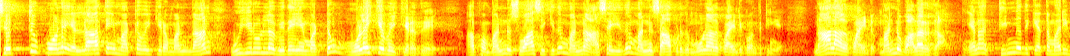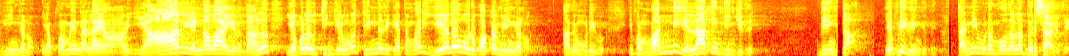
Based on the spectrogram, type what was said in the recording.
செத்து போன எல்லாத்தையும் மக்க வைக்கிற மண் தான் உயிருள்ள விதையை மட்டும் முளைக்க வைக்கிறது. அப்போ மண் சுவாசிக்குது மண் அசையுது மண் சாப்பிடுது. மூணாவது பாயிண்ட்டுக்கு வந்துட்டீங்க. நாலாவது பாயிண்ட் மண் வளருதா? ஏன்னா தின்னதுக்கு ஏற்ற மாதிரி வீங்கணும். எப்பவுமே நல்லா யார் என்னவா இருந்தாலும் எவ்வளவு திங்கிறோமோ தின்னதுக்கு ஏற்ற மாதிரி ஏதோ ஒரு பக்கம் வீங்கணும். அது முடிவு. இப்போ மண் எல்லாத்தையும் திங்குது. வீங்குதா? எப்படி வீங்குது? தண்ணி விடும் போதெல்லாம் பெருசாகுது.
